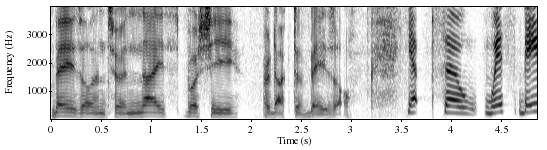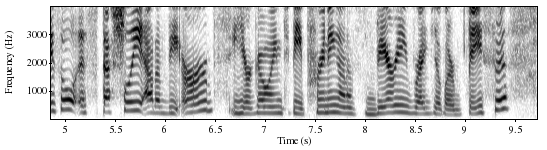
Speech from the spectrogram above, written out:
basil into a nice, bushy, productive basil. Yep, so with basil, especially out of the herbs, you're going to be pruning on a very regular basis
